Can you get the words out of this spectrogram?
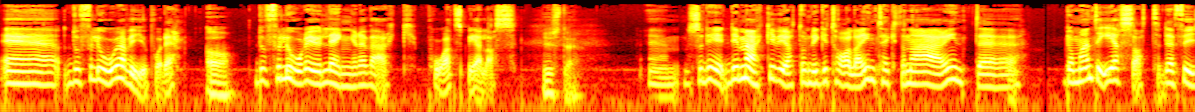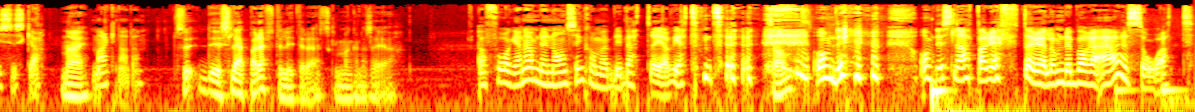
det. eh, då förlorar vi ju på det. Ja, Då förlorar ju längre verk på att spelas. just det. Ehm, Så det, det märker vi att de digitala intäkterna är inte, de har inte ersatt den fysiska Nej. marknaden. Så det släpar efter lite där skulle man kunna säga. Ja, frågan är om det någonsin kommer bli bättre, jag vet inte. Om, det, om det släpar efter eller om det bara är så att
